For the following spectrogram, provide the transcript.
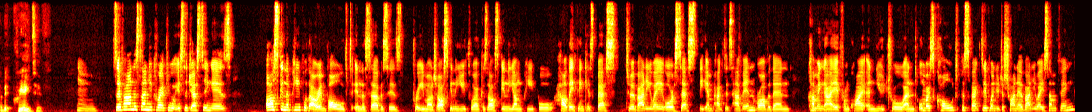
a bit creative. Hmm. So, if I understand you correctly, what you're suggesting is asking the people that are involved in the services, pretty much asking the youth workers, asking the young people how they think it's best to evaluate or assess the impact it's having rather than coming at it from quite a neutral and almost cold perspective when you're just trying to evaluate something.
